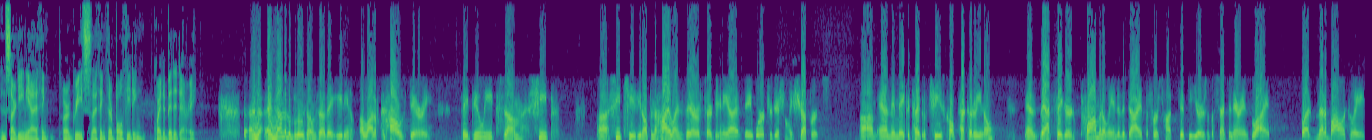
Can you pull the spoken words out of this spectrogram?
in Sardinia, I think, or Greece, I think they're both eating quite a bit of dairy. And, and none of the blue zones are they eating a lot of cow's dairy. They do eat some sheep, uh, sheep cheese. You know, up in the highlands there of Sardinia, they were traditionally shepherds, um, and they make a type of cheese called pecorino and that figured prominently into the diet the first 50 years of the centenarian's life. But metabolically,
